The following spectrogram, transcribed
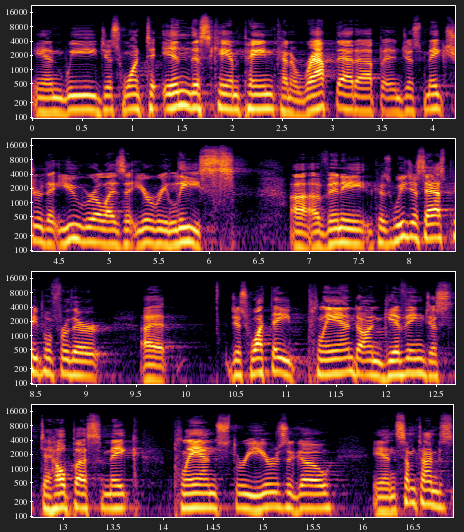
And we just want to end this campaign, kind of wrap that up, and just make sure that you realize that your release uh, of any, because we just ask people for their, uh, just what they planned on giving, just to help us make plans three years ago. And sometimes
